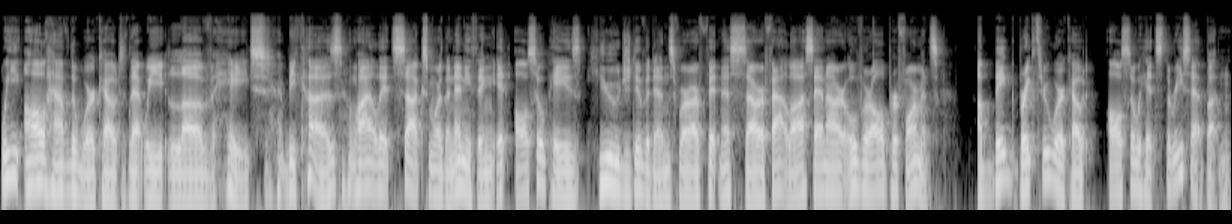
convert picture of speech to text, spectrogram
We all have the workout that we love hate because while it sucks more than anything, it also pays huge dividends for our fitness, our fat loss, and our overall performance. A big breakthrough workout also hits the reset button.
